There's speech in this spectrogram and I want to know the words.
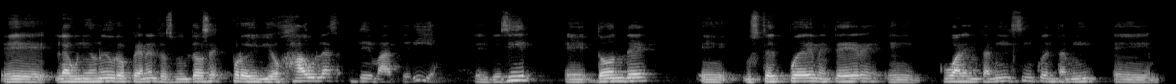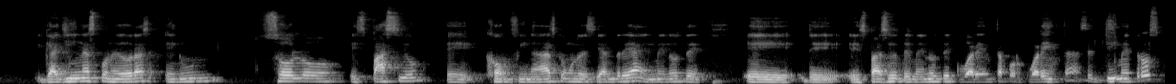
Eh, la Unión Europea en el 2012 prohibió jaulas de batería, es decir, eh, donde eh, usted puede meter 40 mil, 50 mil gallinas ponedoras en un solo espacio, confinadas, como lo decía Andrea, en menos de de espacios de menos de 40 por 40 centímetros.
